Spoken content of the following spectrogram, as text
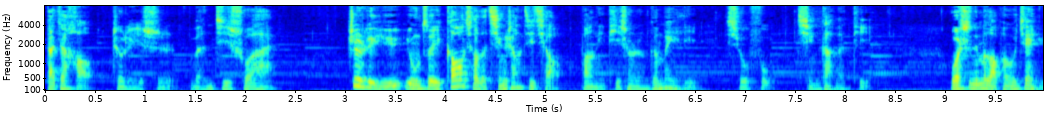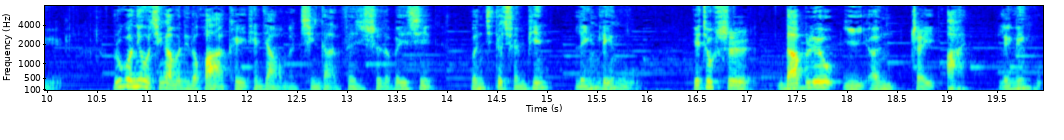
大家好，这里是文姬说爱，致力于用最高效的情商技巧帮你提升人格魅力，修复情感问题。我是你们老朋友建宇。如果你有情感问题的话，可以添加我们情感分析师的微信“文姬”的全拼零零五，也就是 W E N J I 零零五。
